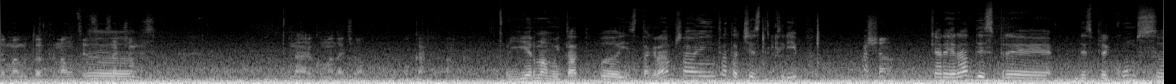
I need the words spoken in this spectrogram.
de mai multe ori când n-au înțeles exact ce am zis. Când am recomandat ceva. O carte, parcă. Ieri m-am uitat pe Instagram și a intrat acest clip Așa. care era despre, despre cum să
